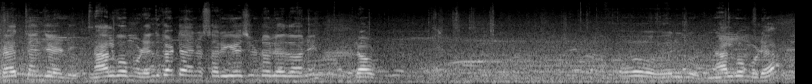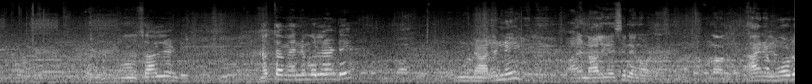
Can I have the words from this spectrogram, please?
ప్రయత్నం చేయండి. నాలుగో మూడు. ఎందుకంటే ఆయన సరిగా వేసిండో లేదో అని డౌట్ ఓ వెరీ గుడ్ నాలుగో మూడా? ఆ, చాలండి. మొత్తం ఎన్ని ముళ్ళు అండి ఎన్ని ఆయన నాలుగు వేసి నేను ఒకటి. ఆయన మూడు.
